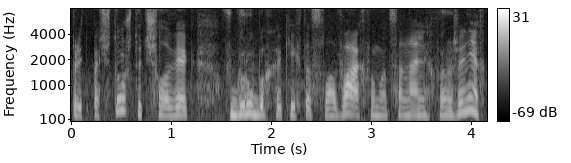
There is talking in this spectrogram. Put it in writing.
предпочту, что человек в грубых каких-то словах, в эмоциональных выражениях,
